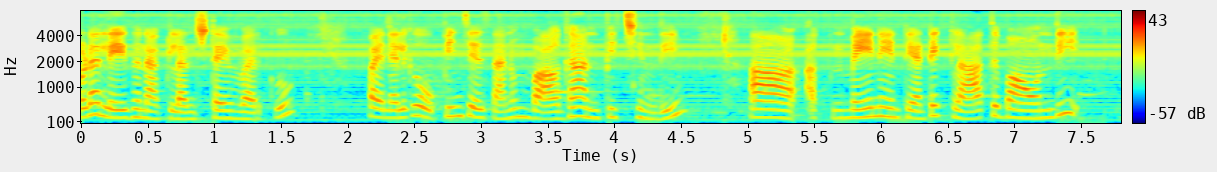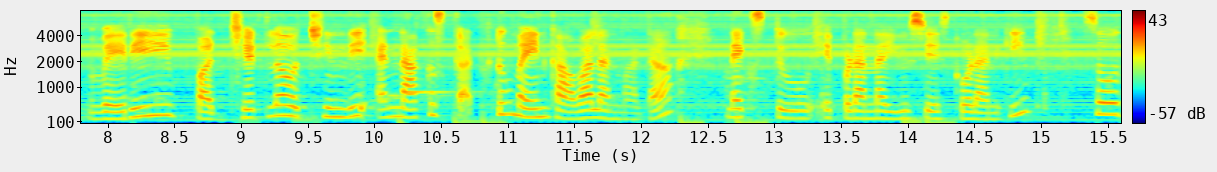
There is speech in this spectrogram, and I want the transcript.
కూడా లేదు నాకు లంచ్ టైం వరకు. ఫైనల్గా ఓపెన్ చేశాను. బాగా అనిపించింది. మెయిన్ ఏంటి అంటే క్లాత్ బాగుంది. వెరీ బడ్జెట్లో వచ్చింది. అండ్ నాకు స్కర్ట్ మెయిన్ కావాలన్నమాట. నెక్స్ట్ ఎప్పుడన్నా యూస్ చేసుకోవడానికి. సో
